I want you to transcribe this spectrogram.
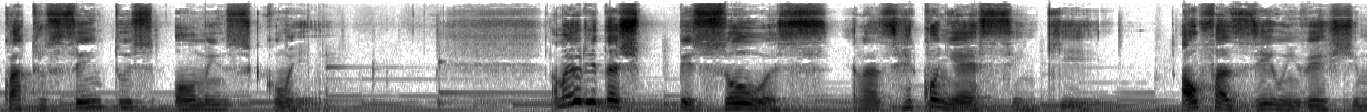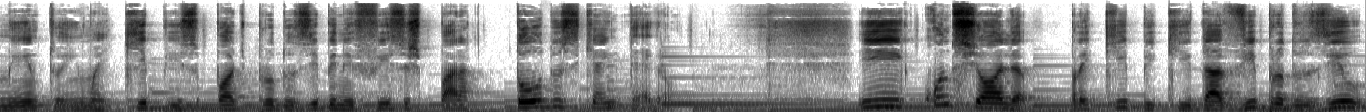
400 homens com ele. A maioria das pessoas, elas reconhecem que ao fazer o investimento em uma equipe, isso pode produzir benefícios para todos que a integram. E quando se olha para a equipe que Davi produziu,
